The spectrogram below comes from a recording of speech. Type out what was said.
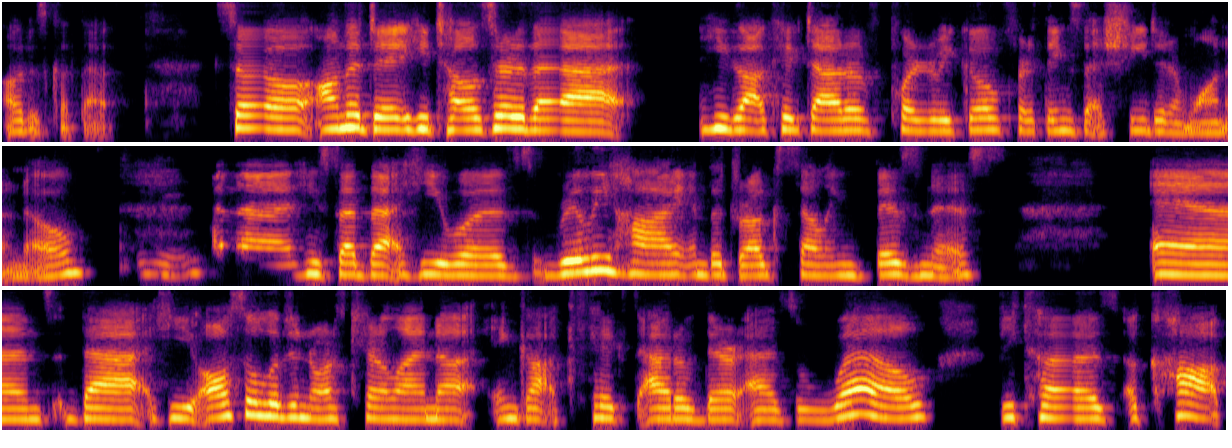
I'll just cut that. So on the date, he tells her that he got kicked out of Puerto Rico for things that she didn't want to know. Mm-hmm. And then he said that he was really high in the drug selling business and that he also lived in North Carolina and got kicked out of there as well because a cop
